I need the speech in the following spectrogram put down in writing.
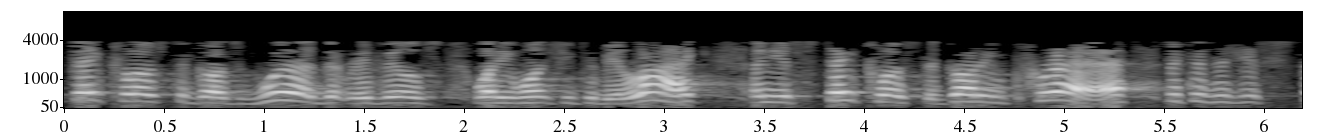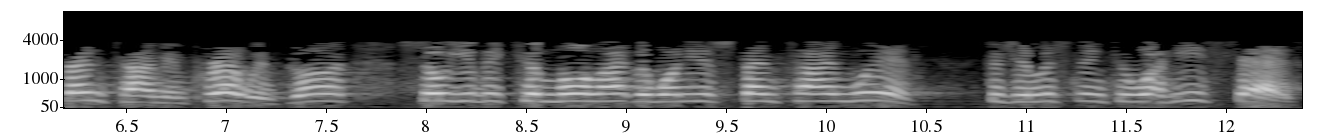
stay close to God's Word that reveals what He wants you to be like. And you stay close to God in prayer because as you spend time in prayer with God, so you become more like the one you spend time with because you're listening to what He says.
